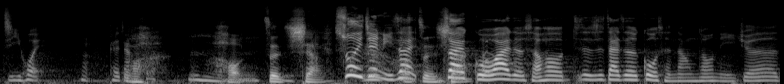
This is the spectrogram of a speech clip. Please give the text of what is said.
机会。嗯，可以这样说。嗯，好正向。说一件你在在国外的时候，就是在这个过程当中，你觉得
